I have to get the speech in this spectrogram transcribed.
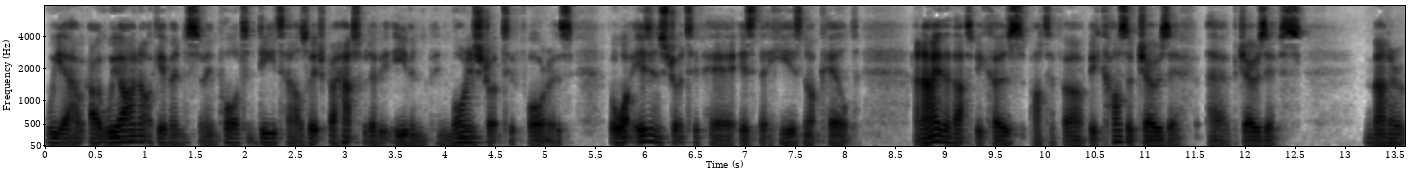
we are uh, we are not given some important details, which perhaps would have even been more instructive for us. But what is instructive here is that he is not killed, and either that's because Potiphar, because of Joseph, uh, Joseph's manner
